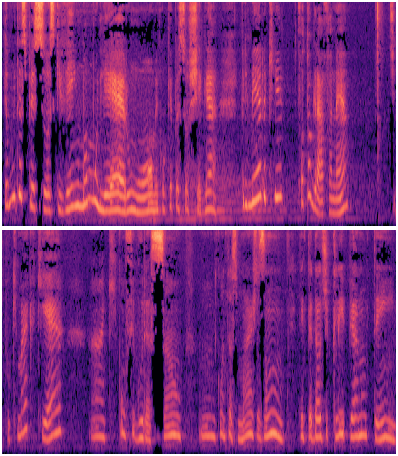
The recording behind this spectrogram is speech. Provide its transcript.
Então, muitas pessoas que veem uma mulher, um homem, qualquer pessoa chegar, primeiro que fotografa, né? Tipo, que marca que é? Ah, que configuração? Hum, quantas marchas? Hum, tem pedal de clipe? Ah, não tem.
